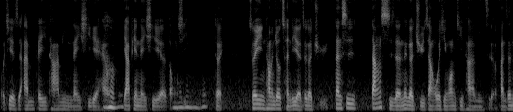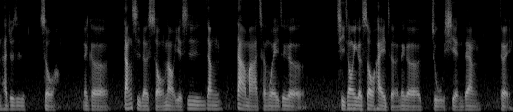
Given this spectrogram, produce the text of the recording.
我记得是安非他命那一系列，还有鸦片那一系列的东西，对，所以他们就成立了这个局，但是。当时的那个局长，我已经忘记他的名字了。反正他就是首那个当时的首脑，也是让大麻成为这个其中一个受害者那个祖先这样。对，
